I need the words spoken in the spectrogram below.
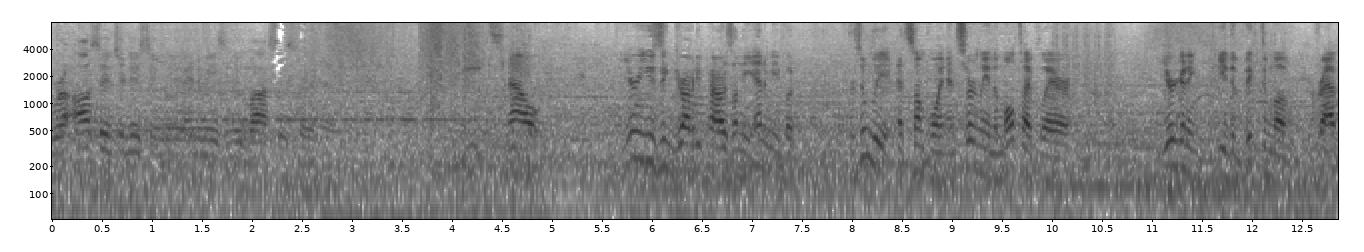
we're also introducing new enemies and new bosses, sort of thing. neat. Now you're using gravity powers on the enemy, but presumably at some point, and certainly in the multiplayer, you're going to be the victim of grav-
